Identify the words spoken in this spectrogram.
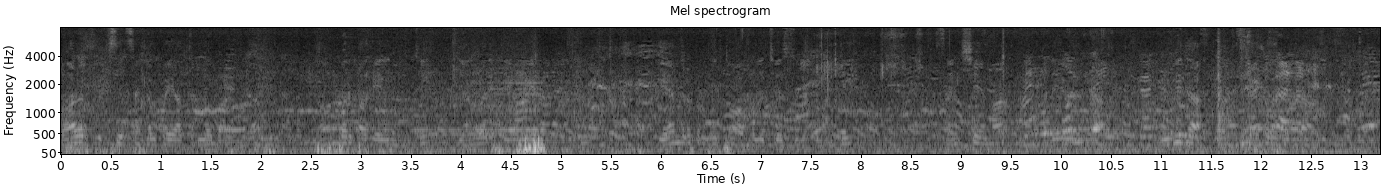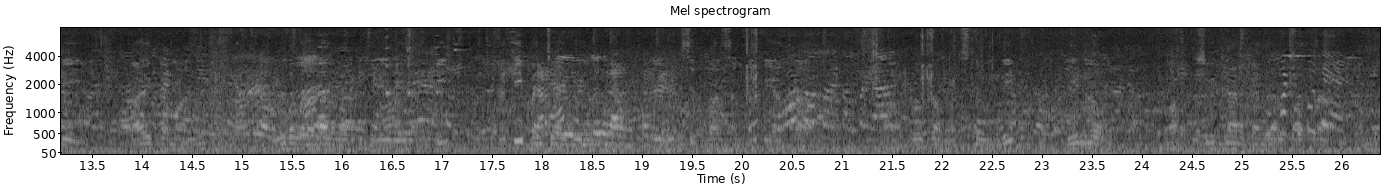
భారత్ వికసిత్ సంకల్ప యాత్రలో భాగంగా నవంబర్ పదిహేను నుంచి జనవరి ఇరవై ఏడు వరకు కేంద్ర ప్రభుత్వం అమలు చేస్తున్నటువంటి సంక్షేమ అదేవిధంగా వివిధ శాఖల ద్వారా అందుతున్నటువంటి కార్యక్రమాలను వివిధ వర్గాల వారికి తెలియజేయడానికి ప్రతి పంచాయతీలో ఈ వికసిత్ భారత్ సంకల్ప యాత్ర ప్రోగ్రాం నడుస్తూ ఉంది. దీనిలో కృషి విజ్ఞాన కేంద్రాల పాత్ర అమలు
